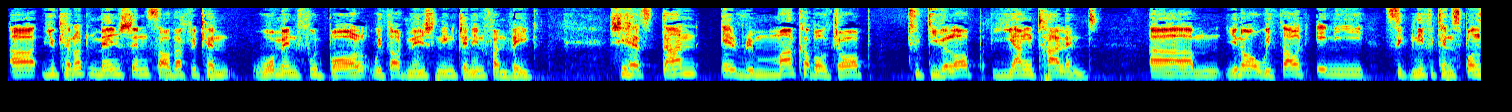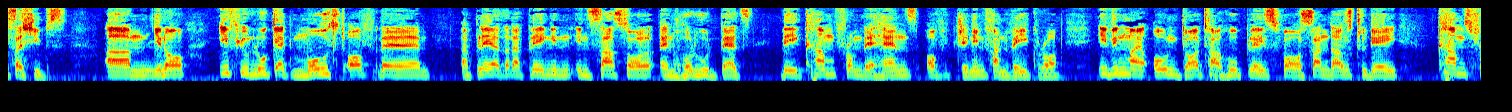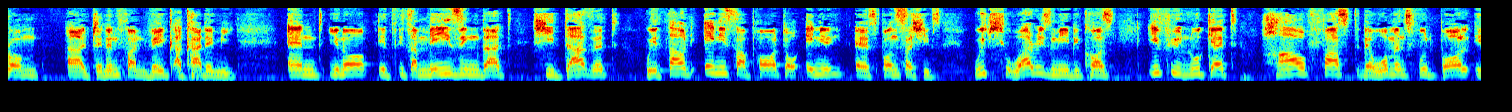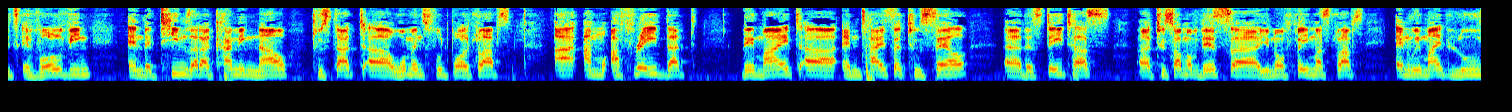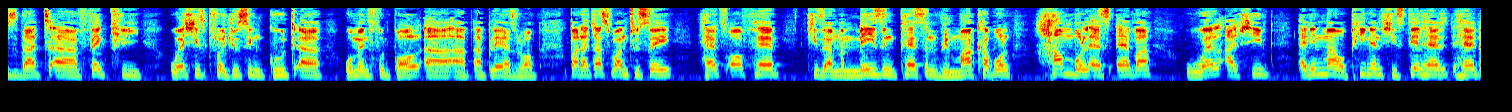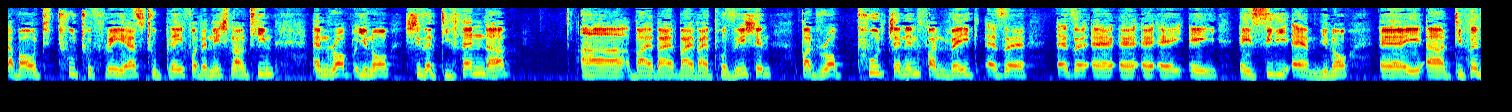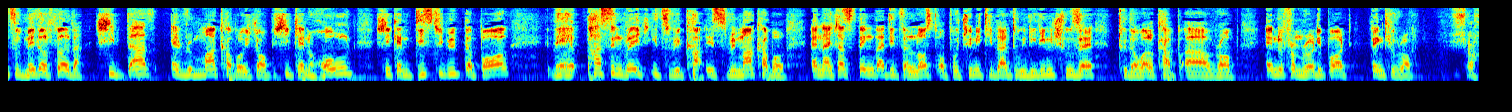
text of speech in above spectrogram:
Uh, you cannot mention South African women football without mentioning Janine van Wyk. She has done a remarkable job to develop young talent, um, you know, without any significant sponsorships. Um, you know, if you look at most of the uh, players that are playing in, in Sasol and Hollywood Bets, they come from the hands of Janine van Wyk, Rob. Even my own daughter, who plays for Sundowns today, comes from uh, Janine van Wyk Academy. And, you know, it, it's amazing that she does it without any support or any uh, sponsorships, which worries me because if you look at how fast the women's football is evolving and the teams that are coming now to start uh, women's football clubs, I, I'm afraid that they might uh, entice her to sell uh, the status uh, to some of these, uh, you know, famous clubs, and we might lose that uh, factory where she's producing good uh, women football uh, uh, uh, players, Rob. But I just want to say, hats off her. She's an amazing person, remarkable, humble as ever, well achieved, and in my opinion, she still had had about two to three years to play for the national team. And Rob, you know, she's a defender uh, by, by, by, by position, but Rob put Janine van Wyk as a as a a, a, a, a, a CDM, you know, a, uh defensive midfielder. She does a remarkable job. She can hold, she can distribute the ball. The passing range is, reca- is remarkable. And I just think that it's a lost opportunity that we didn't choose her to the World Cup, uh, Rob. Andrew from Roodepoort, thank you, Rob. Sure.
